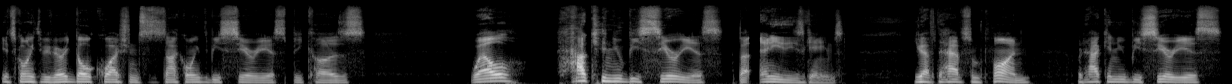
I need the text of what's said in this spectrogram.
It's going to be very dull questions. It's not going to be serious because, well, how can you be serious about any of these games? You have to have some fun, but how can you be serious?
